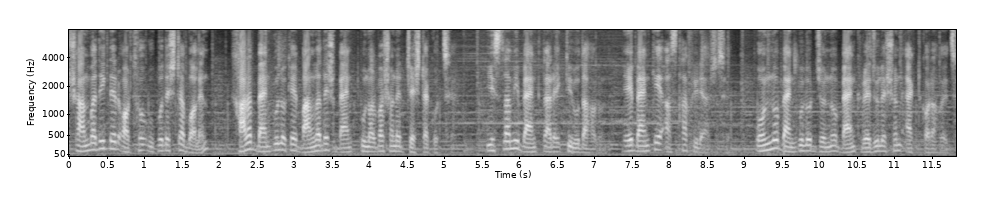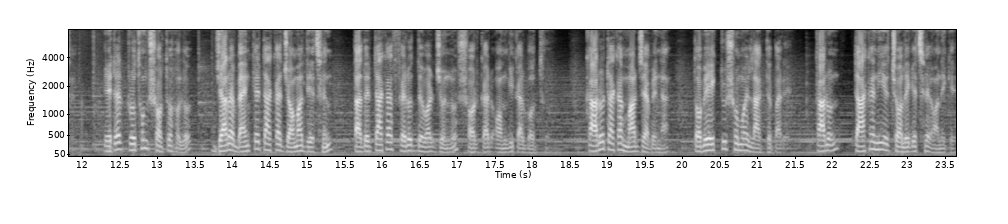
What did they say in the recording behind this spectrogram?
সাংবাদিকদের অর্থ উপদেষ্টা বলেন, খারাপ ব্যাংকগুলোকে বাংলাদেশ ব্যাংক পুনর্বাসনের চেষ্টা করছে। ইসলামী ব্যাংক তার একটি উদাহরণ। এ ব্যাংকে আস্থা ফিরে আসছে। অন্য ব্যাংকগুলোর জন্য ব্যাংক রেজুলেশন অ্যাক্ট করা হয়েছে। এটার প্রথম শর্ত হল, যারা ব্যাংকে টাকা জমা দিয়েছেন, তাদের টাকা ফেরত দেওয়ার জন্য সরকার অঙ্গীকারবদ্ধ। কারও টাকা মার যাবে না, তবে একটু সময় লাগতে পারে। কারণ, টাকা নিয়ে চলে গেছে অনেকে।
